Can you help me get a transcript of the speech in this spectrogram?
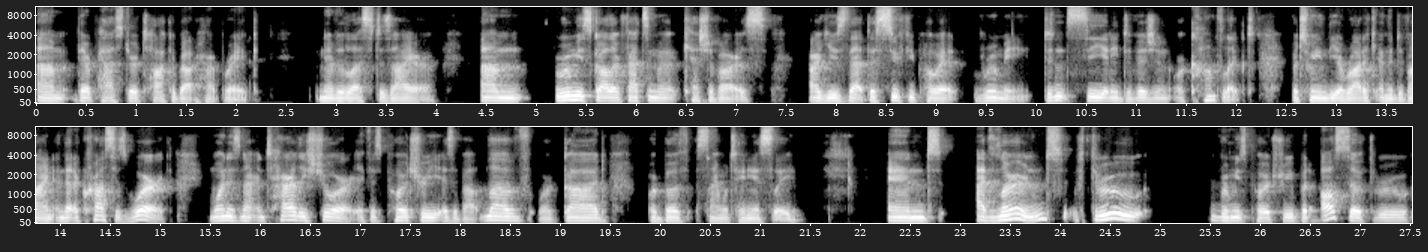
um, their pastor talk about heartbreak, nevertheless desire. Um, Rumi scholar Fatima Keshavarz argues that the Sufi poet Rumi didn't see any division or conflict between the erotic and the divine, and that across his work, one is not entirely sure if his poetry is about love or God or both simultaneously. And I've learned through Rumi's poetry, but also through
